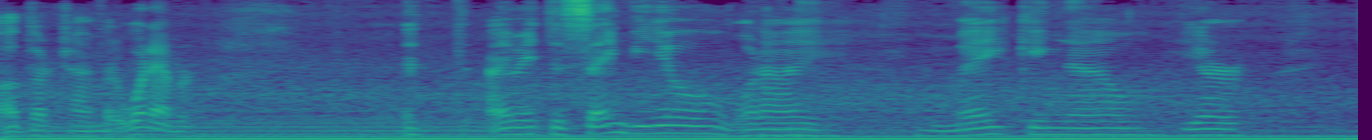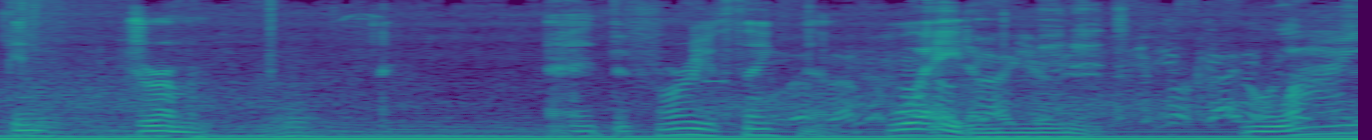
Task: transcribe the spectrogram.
other time, but whatever. It, I made the same video what I making now here in German. And before you think that, wait a minute. Why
